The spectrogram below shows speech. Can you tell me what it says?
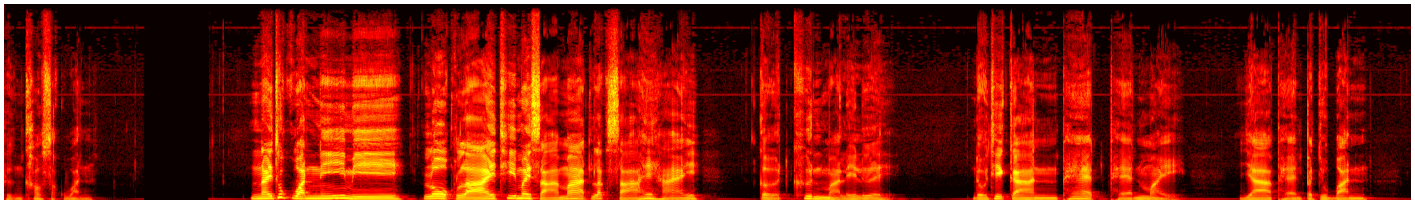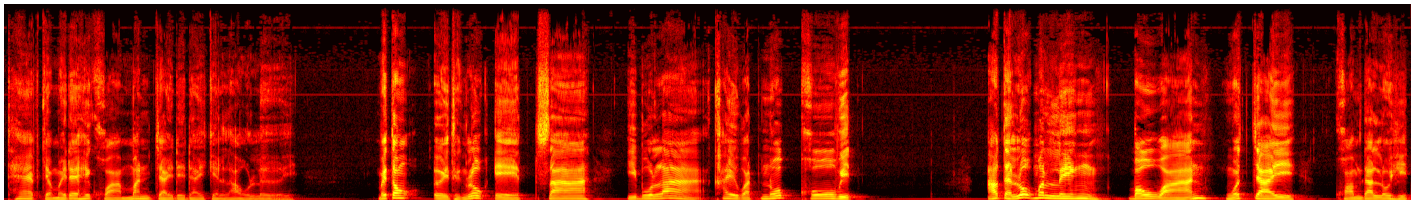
ถึงเข้าสักวัน ในทุกวันนี้มีโรคร้ายที่ไม่สามารถรักษาให้หายเกิดขึ้นมาเรื่อยๆ โดยที่การแพทย์แผนใหม่ ยาแผนปัจจุบัน แทบจะไม่ได้ให้ความมั่นใจใด ๆ แก่เราเลย ไม่ต้องเอ่ยถึงโรคเอดซา อีโบลาไข้หวัดนกโควิด เอาแต่โรคมะเร็ง เบาหวาน หัวใจ ความดันโลหิต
